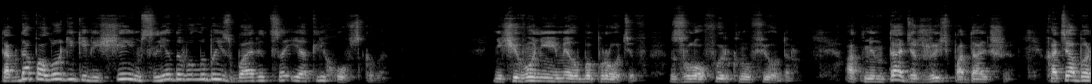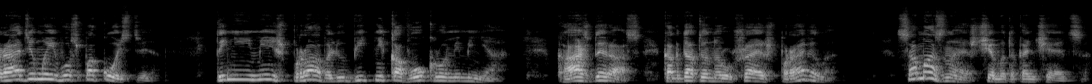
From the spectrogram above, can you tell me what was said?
Тогда по логике вещей им следовало бы избавиться и от Лиховского. Ничего не имел бы против, зло фыркнул Федор. От мента держись подальше, хотя бы ради моего спокойствия. Ты не имеешь права любить никого, кроме меня. Каждый раз, когда ты нарушаешь правила, сама знаешь, чем это кончается.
